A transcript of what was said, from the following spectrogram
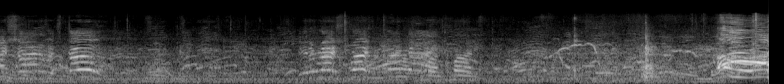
Rush on let's go! Get a rush, rush, one guy! Come on, come on. Go,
